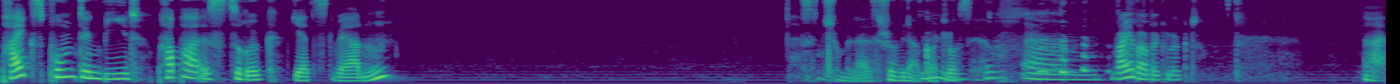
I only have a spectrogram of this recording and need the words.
Pikes pumpt den Beat, Papa ist zurück, jetzt werden. Das ist schon, wieder, ist schon wieder gottlos. Mm. ähm, Weiber beglückt. Nein.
